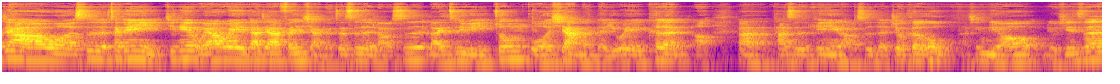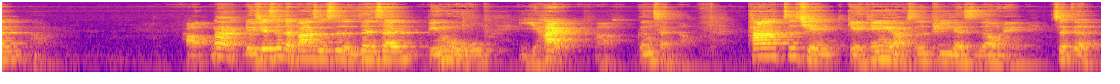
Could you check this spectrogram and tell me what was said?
大家好，我是蔡天意。今天我要为大家分享的，这是老师来自于中国厦门的一位客人啊，啊，他是天意老师的旧客户，他姓刘，刘先生。好，那刘先生的八字是壬申、丙午、乙亥啊，庚辰啊。他之前给天意老师批的时候呢，这个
